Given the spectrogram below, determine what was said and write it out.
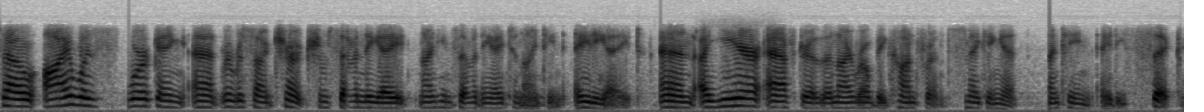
so I was working at Riverside Church from 78, 1978 to 1988. And a year after the Nairobi conference, making it 1986,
